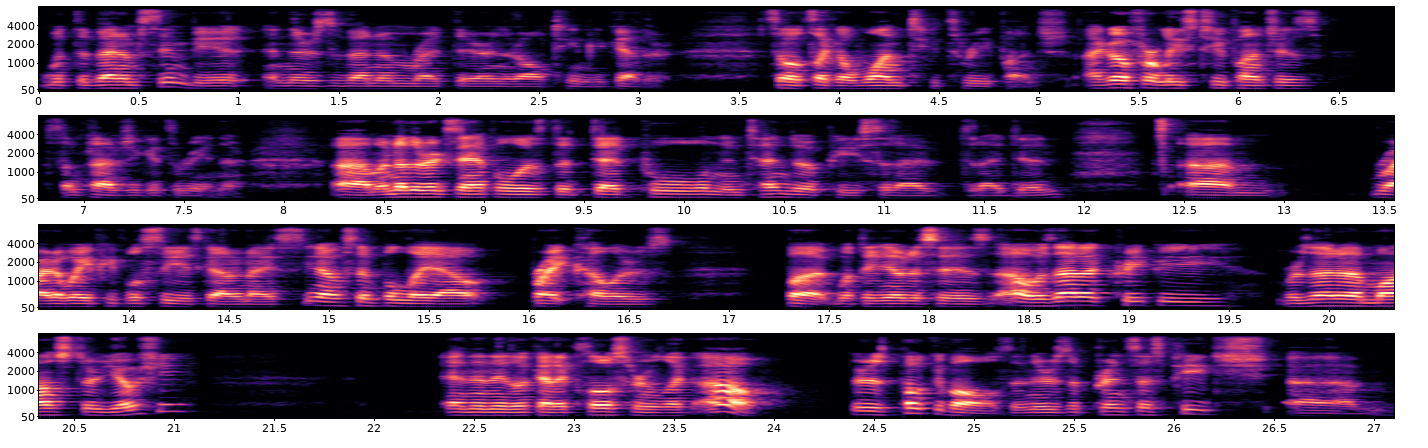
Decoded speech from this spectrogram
with the Venom symbiote, and there's the Venom right there, and they're all teamed together. So it's like a one, two, three punch. I go for at least two punches. Sometimes you get three in there. Um, another example is the Deadpool Nintendo piece that I that I did. Um, right away, people see it's got a nice, you know, simple layout, bright colors. But what they notice is, oh, is that a creepy, is that a monster Yoshi? And then they look at it closer and like, oh, there's Pokeballs, and there's a Princess Peach um,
